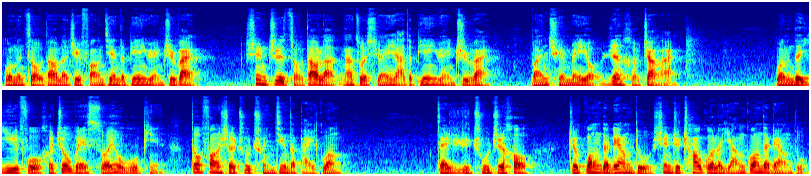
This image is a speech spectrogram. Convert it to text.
我们走到了这房间的边缘之外。甚至走到了那座悬崖的边缘之外，完全没有任何障碍。我们的衣服和周围所有物品都放射出纯净的白光。在日出之后，这光的亮度甚至超过了阳光的亮度。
